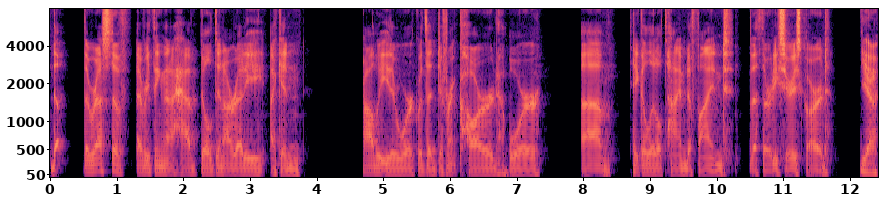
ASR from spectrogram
the the rest of everything that I have built in already, I can probably either work with a different card or um, take a little time to find the 30 series card. Yeah.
